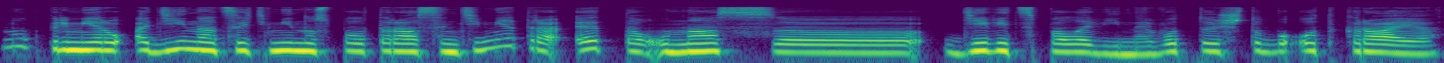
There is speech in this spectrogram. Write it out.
ну, к примеру, 11 минус 1,5 сантиметра, это у нас 9,5. Э, вот, то есть, чтобы от края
